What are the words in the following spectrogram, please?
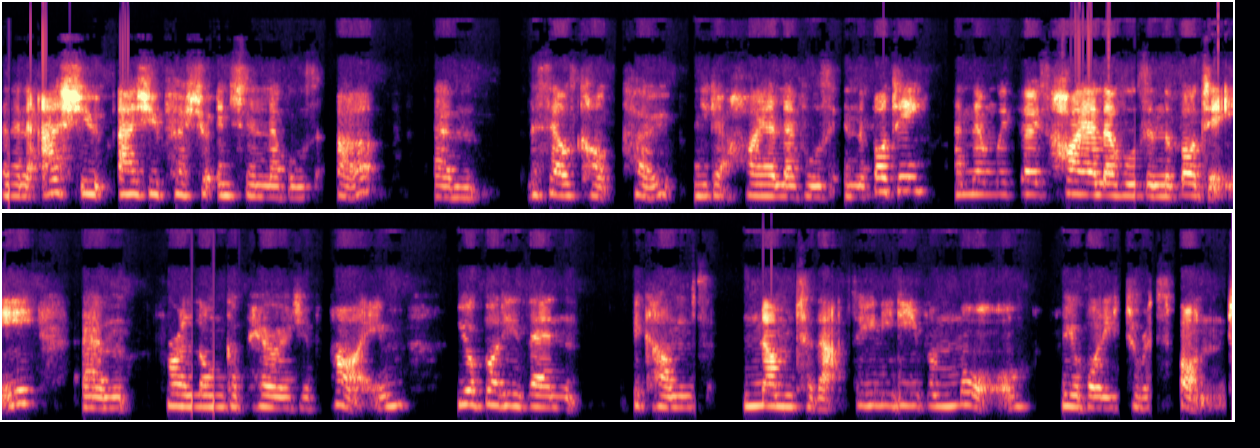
and then as you as you push your insulin levels up, um, the cells can't cope, and you get higher levels in the body. And then with those higher levels in the body um, for a longer period of time, your body then becomes numb to that. So you need even more for your body to respond.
